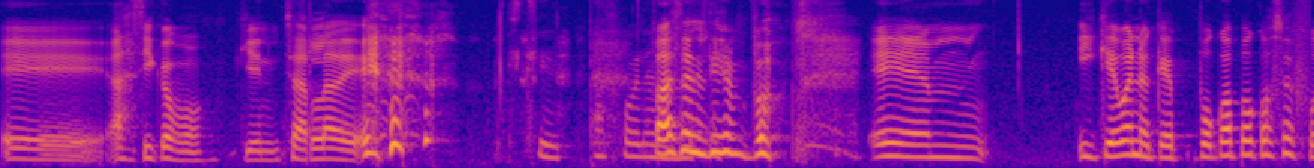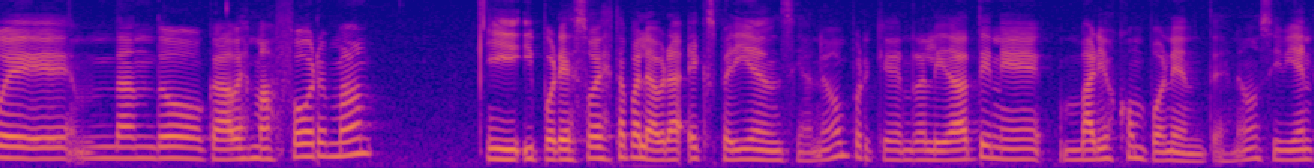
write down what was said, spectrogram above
Eh, así como quien charla de Sí, pasa el tiempo. Em, y que bueno, que poco a poco se fue dando cada vez más forma. Y, por eso esta palabra experiencia, ¿no? Porque en realidad tiene varios componentes, ¿no? Si bien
